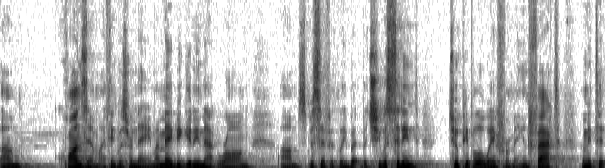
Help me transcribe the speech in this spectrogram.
um, Kwanzim, I think was her name. I may be getting that wrong um, specifically, but, but she was sitting two people away from me. In fact, let me t-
